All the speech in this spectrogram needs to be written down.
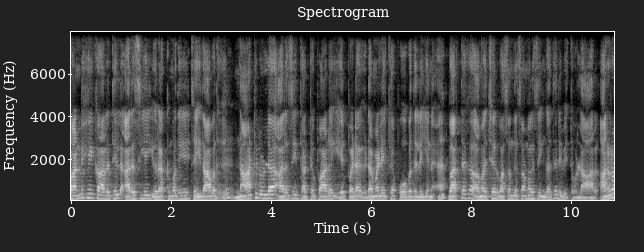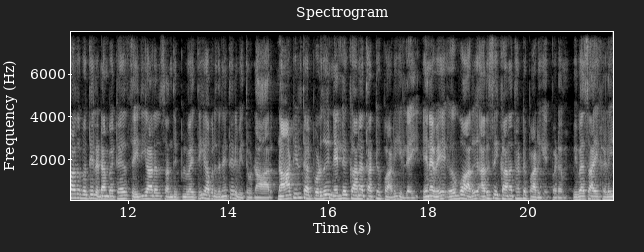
பண்டிகை காலத்தில் அரிசியை இறக்குமதி செய்தாவது நாட்டிலுள்ள அரிசி தட்டுப்பாடு ஏற்பட இடமளிக்க போவதில்லை என வர்த்தக அமைச்சர் வசந்த சமரசிங்க தெரிவித்துள்ளார். அனுராதபுரத்தில் இடம்பெற்ற செய்தியாளர் சந்திப்பில் வைத்து அவர் இதனை தெரிவித்துள்ளார். நாட்டில் தற்பொழுது நெல்லுக்கான தட்டுப்பாடு இல்லை. எனவே எவ்வாறு அரிசிக்கான தட்டுப்பாடு ஏற்படும்? விவசாயிகளை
